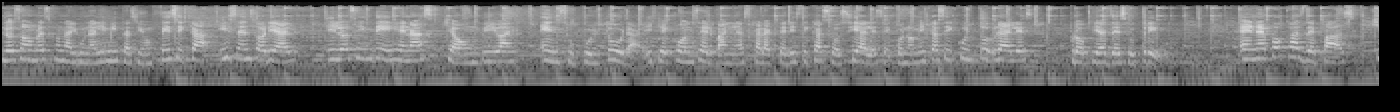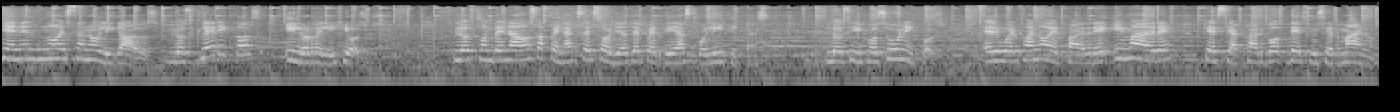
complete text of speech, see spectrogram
Los hombres con alguna limitación física y sensorial y los indígenas que aún vivan en su cultura y que conservan las características sociales, económicas y culturales propias de su tribu. En épocas de paz, ¿quiénes no están obligados? Los clérigos y los religiosos los condenados a pena accesorias de pérdidas políticas, los hijos únicos, el huérfano de padre y madre que esté a cargo de sus hermanos,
